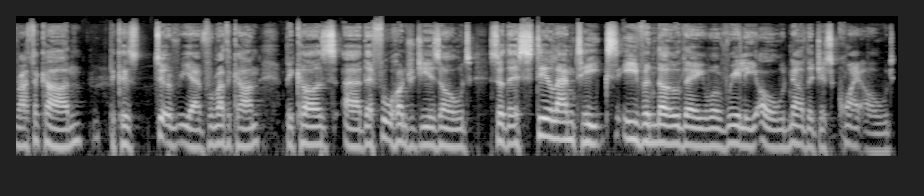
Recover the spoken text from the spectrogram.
Wrath of Khan because to, yeah, from Wrath of Khan because uh, they're four hundred years old, so they're still antiques, even though they were really old. Now they're just quite old.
